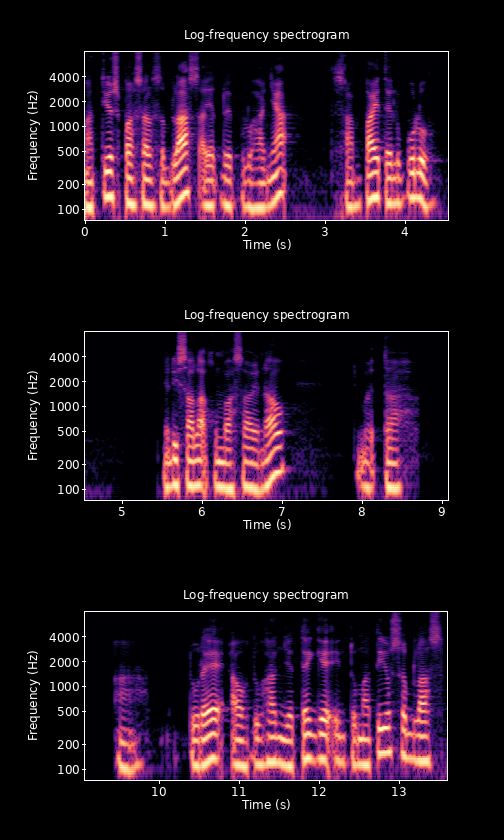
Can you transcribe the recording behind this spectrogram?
Matius pasal 11 ayat 20 hanya sampai 30. Jadi salah kumbasa tahu. Coba tah ah, ture au Tuhan JTG into Matius 11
